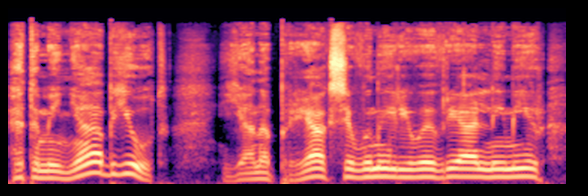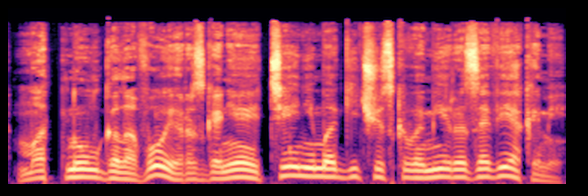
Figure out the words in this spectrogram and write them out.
Это меня бьют?» Я напрягся, выныривая в реальный мир, мотнул головой, разгоняя тени магического мира за веками,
